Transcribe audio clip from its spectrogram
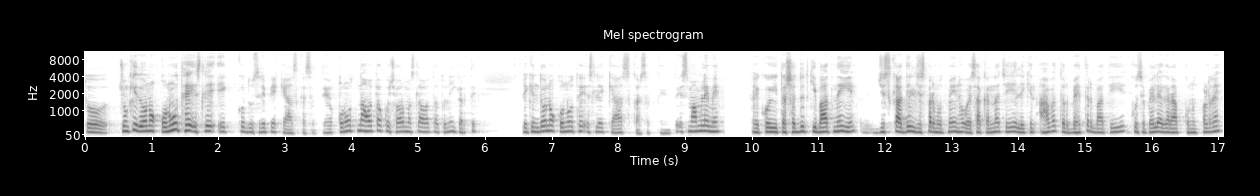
तो चूँकि दोनों क़नूत है, इसलिए एक को दूसरे पे क्यास कर सकते हैं। क़नूत ना होता, कुछ और मसला होता तो नहीं करते। लेकिन दोनों कनूत है इसलिए क्यास कर सकते हैं। तो इस मामले में कोई तशद की बात नहीं है। जिसका दिल जिस पर मुतमिन हो, वैसा करना चाहिए, लेकिन आहवत और बेहतर बात यही है, कुछ से पहले अगर आप कनूत पढ़ रहे हैं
